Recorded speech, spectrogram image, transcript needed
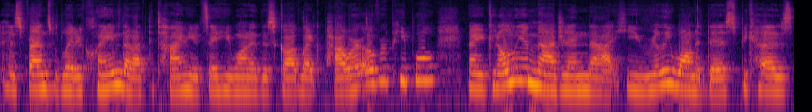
his friends would later claim that at the time he would say he wanted this godlike power over people. Now you can only imagine that he really wanted this because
